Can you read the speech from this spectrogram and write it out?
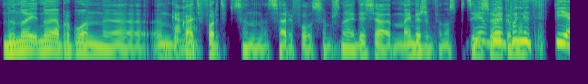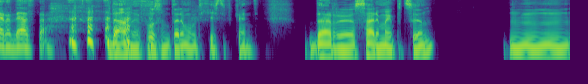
Nu, noi, noi apropo, în, uh, în bucate canal. foarte puțin sare folosim și noi adesea mai mergem pe un ospăței Voi sau e cam... puneți pe pier de asta. Da, noi folosim tare multe chestii picante. Dar uh, sare mai puțin. Mm, uh,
